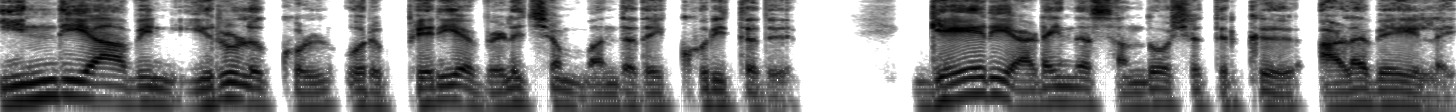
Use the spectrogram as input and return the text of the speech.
இந்தியாவின் இருளுக்குள் ஒரு பெரிய வெளிச்சம் வந்ததை குறித்தது. கேரி அடைந்த சந்தோஷத்திற்கு அளவே இல்லை.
